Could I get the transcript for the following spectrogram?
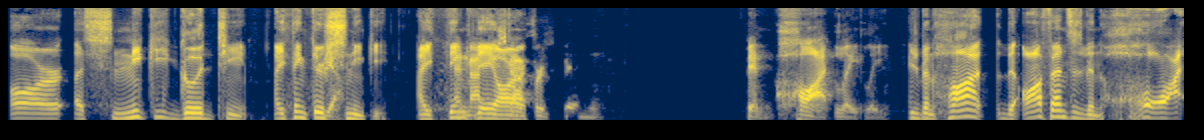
are a sneaky good team. I think they're Yeah. sneaky. I think they are. Stafford's been been hot lately. He's been hot. The offense has been hot.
